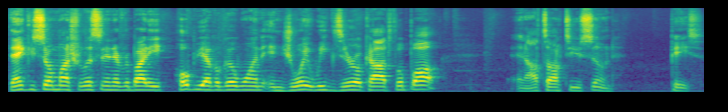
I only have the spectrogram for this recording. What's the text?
Thank you so much for listening, everybody. Hope you have a good one. Enjoy week zero college football and I'll talk to you soon. Peace.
